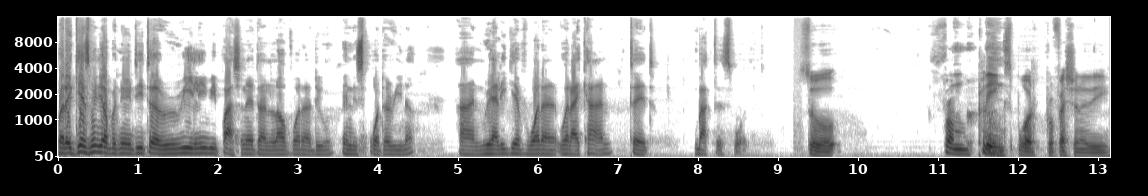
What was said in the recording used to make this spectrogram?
but it gives me the opportunity to really be passionate and love what I do in the sport arena, and really give what I what I can to it back to the sport. So, from playing sport professionally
